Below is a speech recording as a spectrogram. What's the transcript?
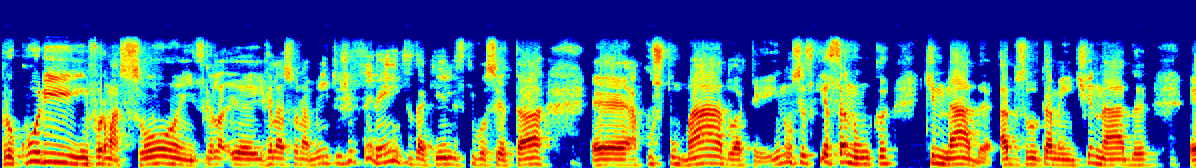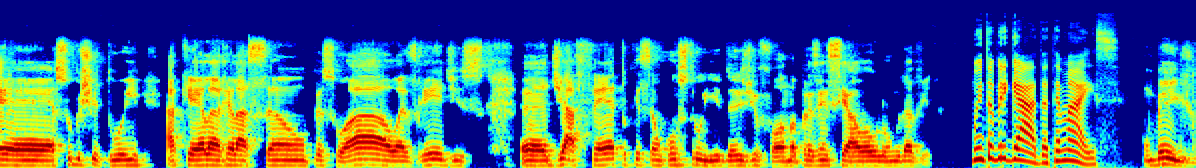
Procure informações e relacionamentos diferentes daqueles que você está é, acostumado a ter. E não se esqueça nunca que nada, absolutamente nada, é, substitui aquela relação pessoal, as redes é, de afeto que são construídas de forma presencial ao longo da vida. Muito obrigada, até mais. Um beijo.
